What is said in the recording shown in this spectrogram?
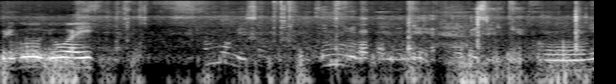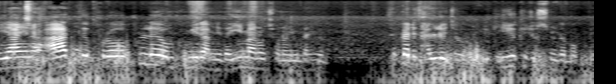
그리고 요 아이 한몸에서 음으로 바꿨는데 한몸에서 이렇게 음, 이 아이는 아트 프로 플레온 금이랍니다. 25,000원입니다. 이거. 색깔이 다르죠. 이렇게, 이렇게 좋습니다. 먹대.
